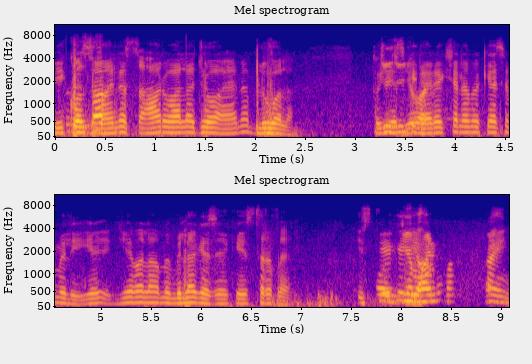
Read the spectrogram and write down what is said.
इक्वल्स माइनस आर वाला जो आया ना ब्लू वाला तो जी, ये जी, इसकी ये डायरेक्शन हमें कैसे मिली? ये ये वाला हमें मिला कैसे कि इस तरफ़ है? और कि ये minus- साइन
